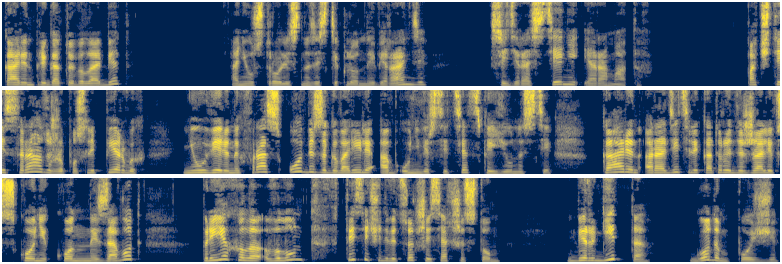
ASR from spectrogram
Карин приготовила обед. Они устроились на застекленной веранде среди растений и ароматов. Почти сразу же после первых неуверенных фраз обе заговорили об университетской юности. Карин, о родителей, которые держали в Сконе конный завод, приехала в Лунд в 1966 -м. Бергитта — годом позже.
